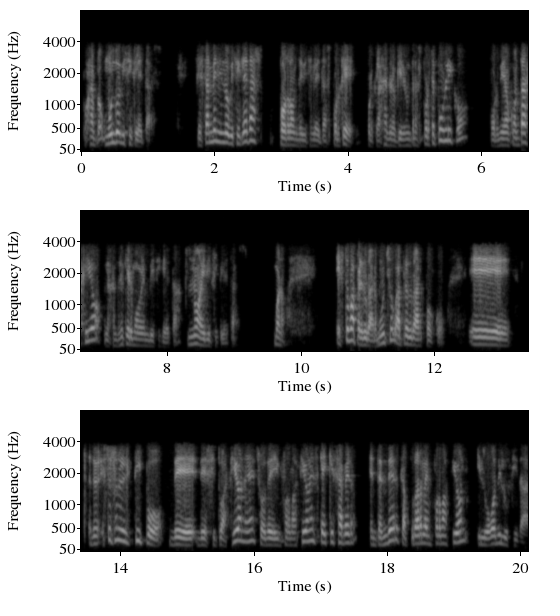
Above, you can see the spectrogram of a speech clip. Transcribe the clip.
por ejemplo, mundo de bicicletas. Se están vendiendo bicicletas, ¿por dónde bicicletas? ¿Por qué? Porque la gente no quiere un transporte público, por miedo a contagio, la gente se quiere mover en bicicleta. No hay bicicletas. Bueno, esto va a perdurar mucho, va a perdurar poco. Estos son el tipo de, situaciones o de informaciones que hay que saber entender, capturar la información y luego dilucidar.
